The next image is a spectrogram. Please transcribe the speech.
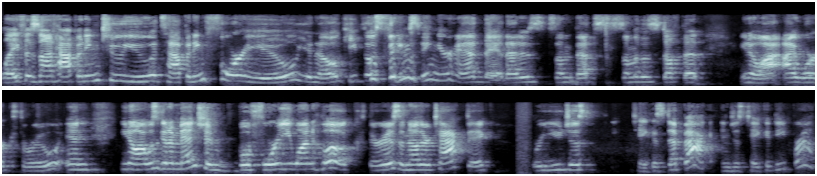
Life is not happening to you it's happening for you you know? Keep those things in your head. That is some that's some of the stuff that you know I, I work through. And you know i was going to mention before you unhook there is another tactic where you just take a step back and just take a deep breath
